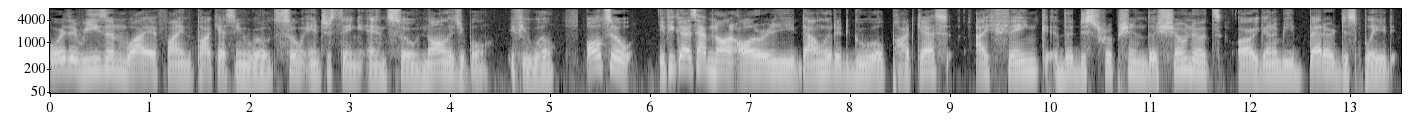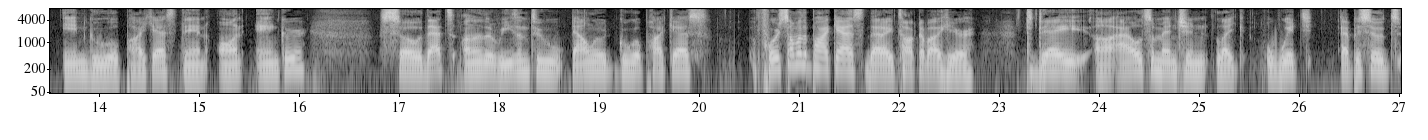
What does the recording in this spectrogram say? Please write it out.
or the reason why i find the podcasting world so interesting and so knowledgeable if you will also if you guys have not already downloaded google podcasts i think the description the show notes are going to be better displayed in google podcasts than on anchor so that's another reason to download Google Podcasts. For some of the podcasts that I talked about here today, uh, I also mentioned like which episodes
